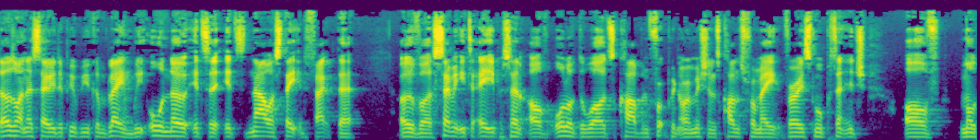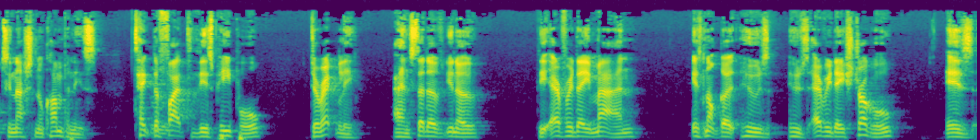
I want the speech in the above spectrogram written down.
those aren't necessarily the people you can blame. We all know it's a it's now a stated fact that over seventy to eighty percent of all of the world's carbon footprint or emissions comes from a very small percentage of multinational companies. Take the mm. fight to these people directly, and instead of you know the everyday man is not go- whose whose everyday struggle is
